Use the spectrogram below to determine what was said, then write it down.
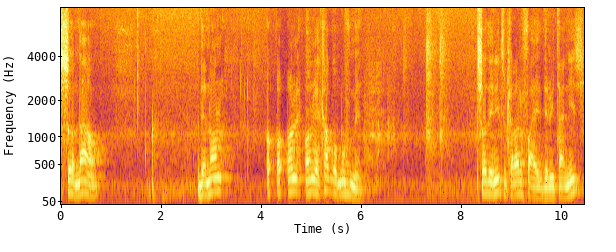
So now, the non, only, only cargo movement. So they need to clarify the returnees.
